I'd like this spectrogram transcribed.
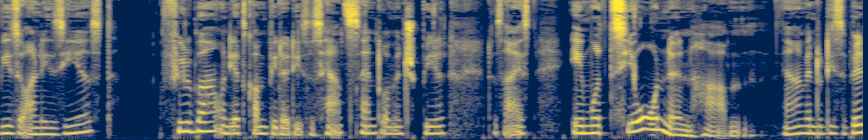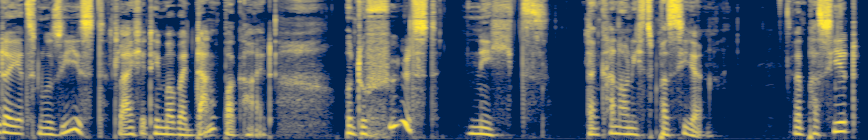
visualisierst, fühlbar und jetzt kommt wieder dieses Herzzentrum ins Spiel, das heißt Emotionen haben. Ja, wenn du diese Bilder jetzt nur siehst, gleiche Thema bei Dankbarkeit und du fühlst nichts, dann kann auch nichts passieren. Dann passiert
